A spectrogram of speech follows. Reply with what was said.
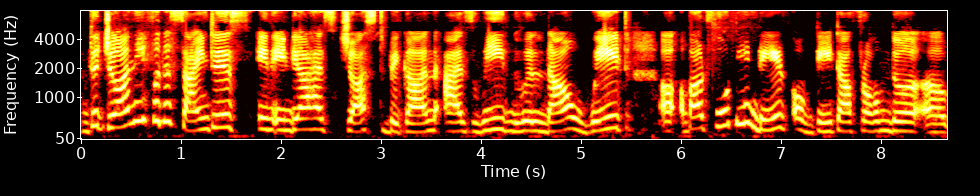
the journey for the scientists in India has just begun as we will now wait uh, about 14 days of data from the uh,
